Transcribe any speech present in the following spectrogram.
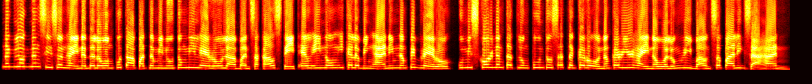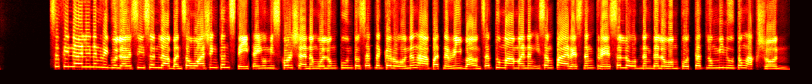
Naglog ng season high na 24 na minutong nilero laban sa Cal State LA noong ikalabing anim ng Pebrero, umiscore ng tatlong puntos at nagkaroon ng career high na walong rebound sa paligsahan. Sa finale ng regular season laban sa Washington State ay umiscore siya ng 8 puntos at nagkaroon ng apat na rebounds at tumama ng isang pares ng tres sa loob ng 23 minutong aksyon.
